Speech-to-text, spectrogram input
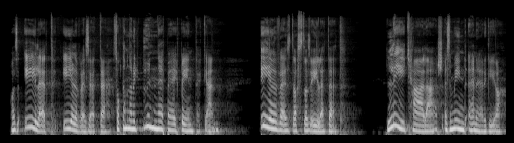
Az élet élvezete. Szoktam mondani, hogy ünnepelj pénteken. Élvezd azt az életet. Légy hálás, ez mind energia.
